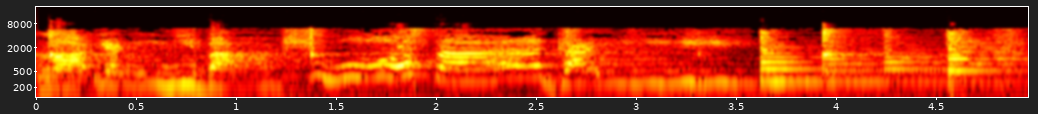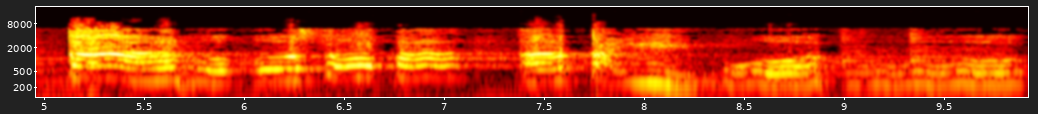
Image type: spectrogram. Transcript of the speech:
那样你把学生改。我说把白波过，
